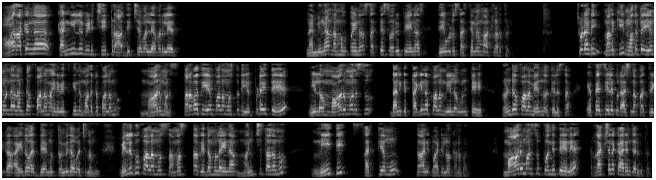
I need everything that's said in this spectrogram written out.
ఆ రకంగా కన్నీళ్ళు విడిచి ప్రార్థించే వాళ్ళు ఎవరు లేరు? నమ్మినా నమ్మకపోయినా సత్య స్వరూపి అయినా దేవుడు సత్యమే మాట్లాడతాడు. చూడండి మనకి మొదట ఏముండాలంట? ఫలం ఆయన వెతికింది మొదట ఫలము మారు మనసు. తర్వాత ఏం ఫలం వస్తుంది? ఎప్పుడైతే నీలో మారు మనసు దానికి తగిన ఫలం నీలో ఉంటే రెండో ఫలం ఏందో తెలుసా? ఎఫ్ఎస్సీలకు రాసిన పత్రిక ఐదో అధ్యాయము తొమ్మిదో వచనము. వెలుగు ఫలము సమస్త విధములైన మంచితనము నీతి సత్యము దాని వాటిలో కనబడు. మారు మనసు పొందితేనే రక్షణ కార్యం జరుగుతుంది.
